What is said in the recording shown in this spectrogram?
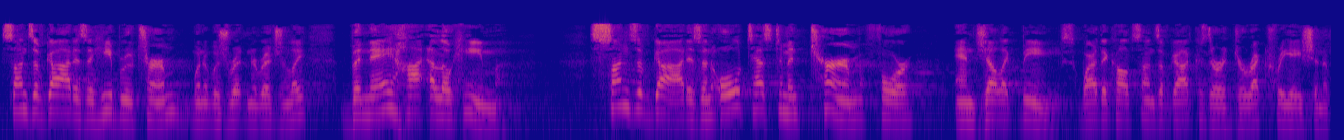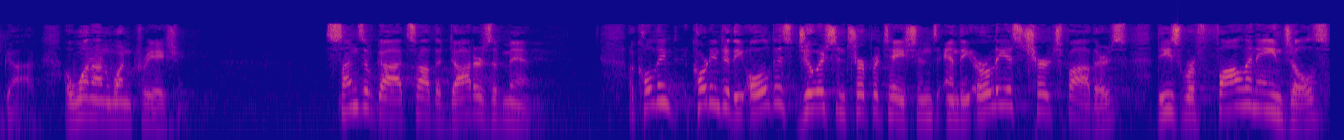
Sons of God is a Hebrew term when it was written originally. B'nai ha Elohim. Sons of God is an Old Testament term for angelic beings. Why are they called sons of God? Because they're a direct creation of God, a one on one creation. Sons of God saw the daughters of men. According, according to the oldest Jewish interpretations and the earliest church fathers, these were fallen angels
